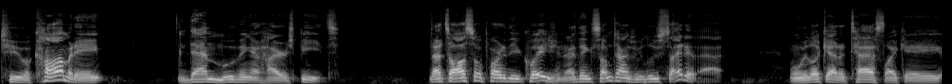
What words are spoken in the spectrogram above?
to accommodate them moving at higher speeds. That's also part of the equation. I think sometimes we lose sight of that. When we look at a test like a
